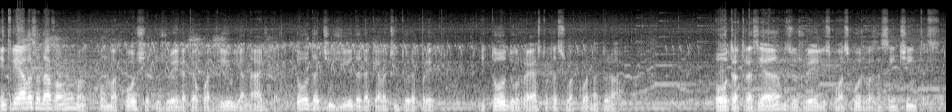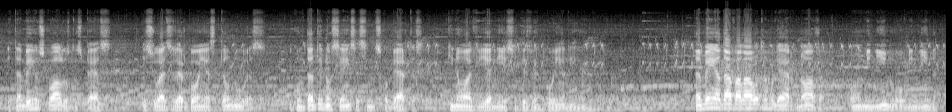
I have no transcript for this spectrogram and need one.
entre elas andava uma, com uma coxa do joelho até o quadril e a nádica, toda tingida daquela tintura preta, e todo o resto da sua cor natural. Outra trazia ambos os joelhos com as curvas assim tintas, e também os colos dos pés, e suas vergonhas tão nuas, e com tanta inocência assim descobertas, que não havia nisso desvergonha nenhuma. Também andava lá outra mulher nova, com um menino ou menina,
